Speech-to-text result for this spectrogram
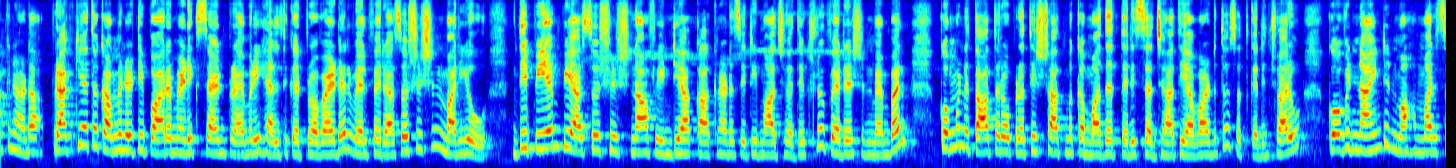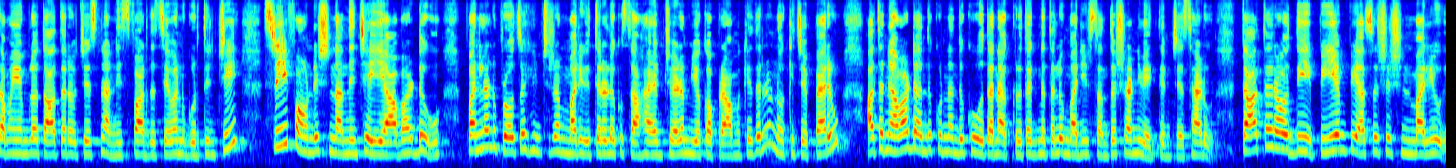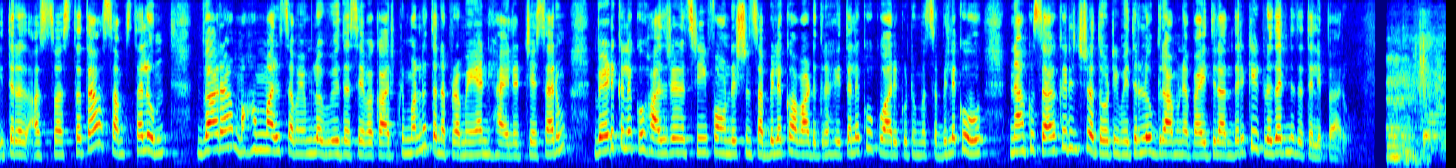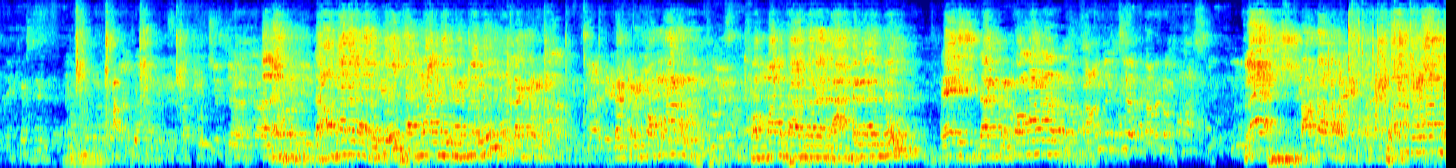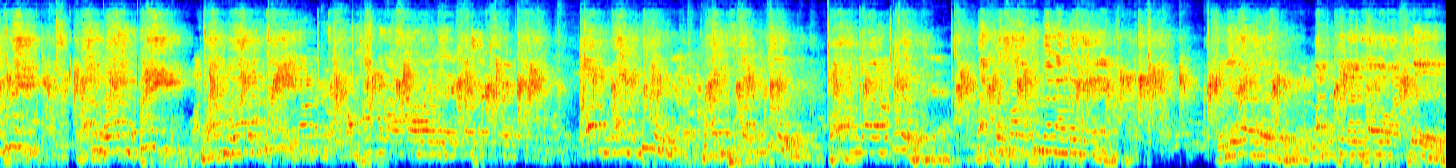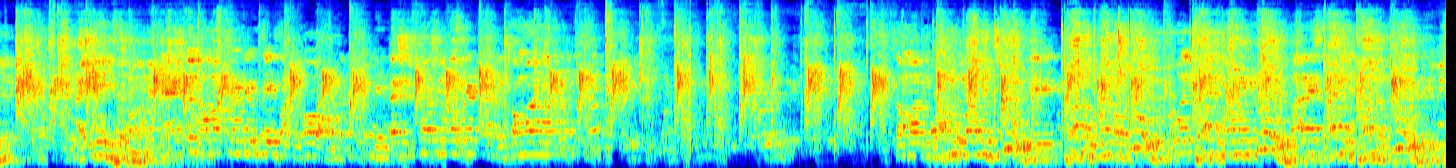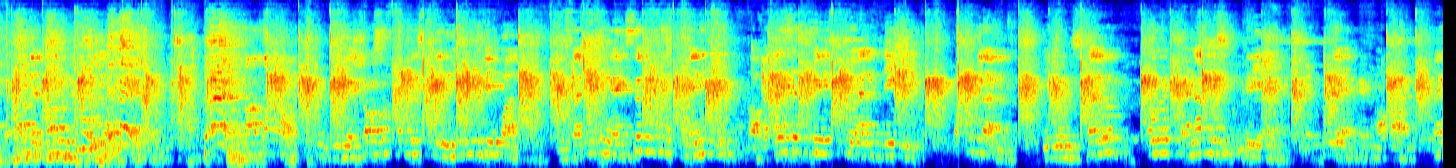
కాకినాడ ప్రఖ్యాత community paramedics and primary health care provider welfare association మరియు the PMP association of India Kakinada city మాజీ అధ్యక్షులు federation member Kommana Tatarao ప్రతిష్టాత్మక mother Teresa జాతీయ అవార్డుతో సత్కరించారు. కోవిడ్ నైన్టీన్ మహమ్మారి సమయంలో తాతారావు చేసిన నిస్వార్థ సేవను గుర్తించి శ్రీ ఫౌండేషన్ అందించే ఈ అవార్డు పనులను ప్రోత్సహించడం మరియు ఇతరులకు సహాయం చేయడం యొక్క ప్రాముఖ్యతను నొక్కి చెప్పారు. అతని అవార్డు అందుకున్నందుకు తన కృతజ్ఞతలు మరియు సంతోషాన్ని వ్యక్తం చేశాడు. తాతారావు ది పిఎంపి అసోసియేషన్ మరియు ఇతర అస్వస్థత సంస్థలు ద్వారా మహమ్మారి సమయంలో వివిధ సేవా కార్యక్రమాల్లో తన ప్రమేయాన్ని హైలైట్ చేశారు. వేడుకలకు హాజరైన శ్రీ ఫౌండేషన్ సభ్యులకు అవార్డు గ్రహీతలకు వారి కుటుంబ సభ్యులకు నాకు సహకరించిన తోటి మిత్రులు గ్రామీణ వైద్యులందరికీ కృతజ్ఞత తెలిపారు. డాక్టర్ కొమ్మాన డాక్టర్ గారు doctor Kommana Thank you. Thank you how much you take on board. The best person of it, come on up. Someone one one two one one two one one two. Alright, one one two one one two. Okay. The short of service to needy people is servicing excellence in many a various case to help needy. Particularly, he would serve COVID pandemic period. Period. Thank you.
